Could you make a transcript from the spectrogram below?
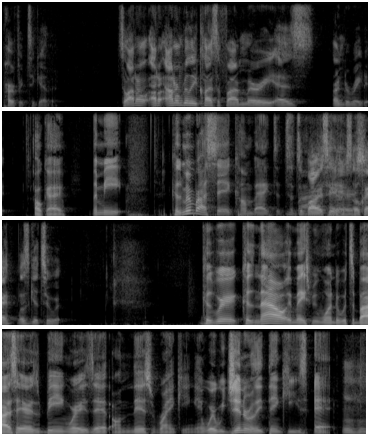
perfect together. So I don't I don't I don't really classify Murray as underrated. Okay, let me. Because remember, I said come back to, To Tobias Harris. Okay, let's get to it. Because we're because now it makes me wonder with Tobias Harris being where he's at on this ranking and where we generally think he's at. Mm-hmm.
